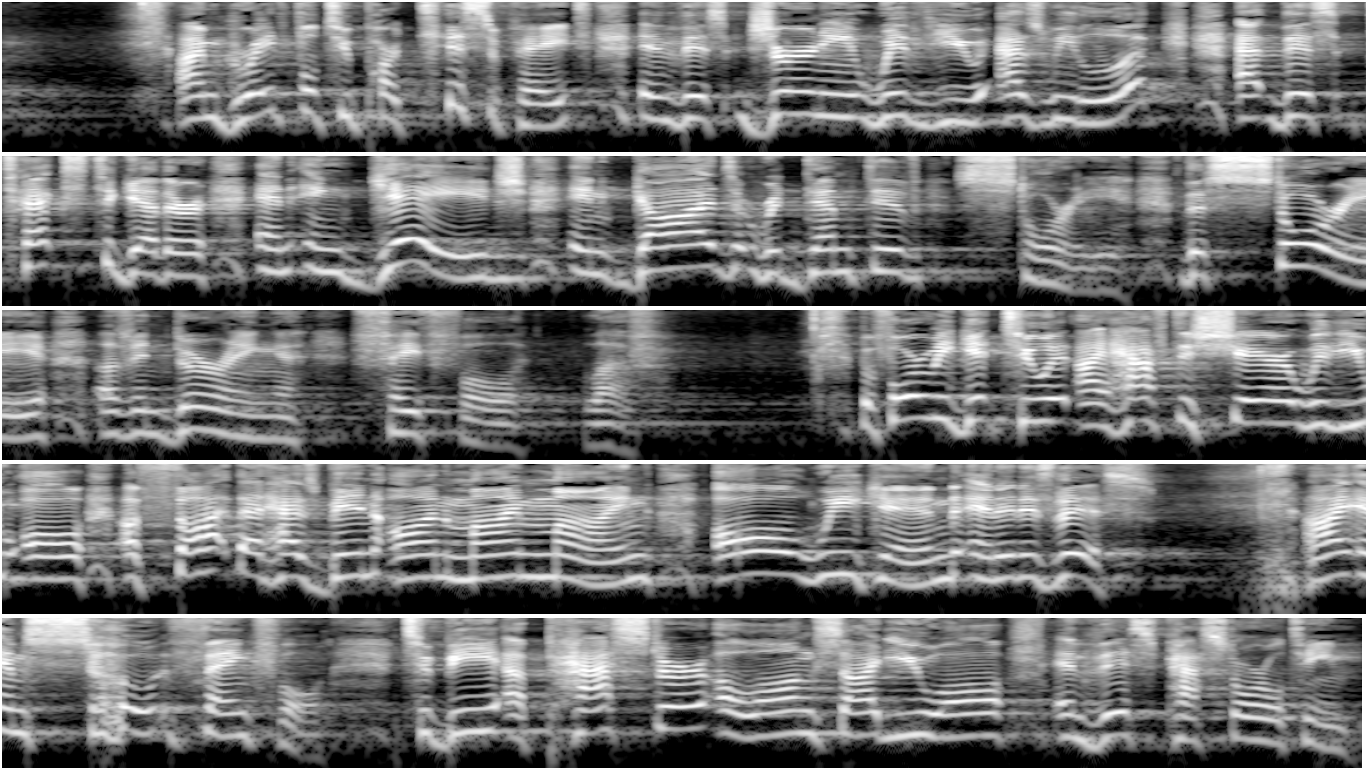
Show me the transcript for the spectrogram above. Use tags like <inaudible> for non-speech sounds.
I'm grateful to participate in this journey with you as we look at this text together and engage in God's redemptive story, the story of enduring faithful love. Before we get to it, I have to share with you all a thought that has been on my mind all weekend, and it is this. I am so thankful to be a pastor alongside you all and this pastoral team.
